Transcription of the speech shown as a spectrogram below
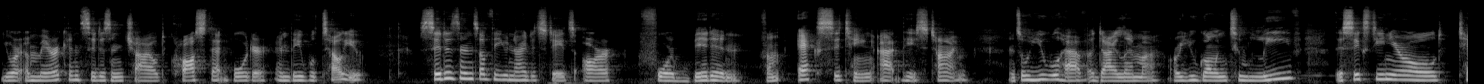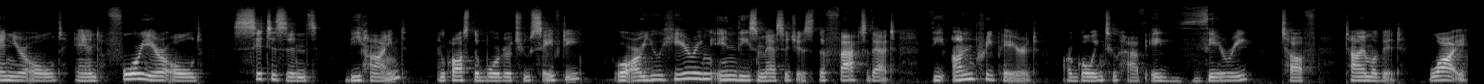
your American citizen child cross that border, and they will tell you citizens of the United States are forbidden from exiting at this time. And so you will have a dilemma. Are you going to leave the 16 year old, 10 year old, and 4 year old citizens behind and cross the border to safety? Or are you hearing in these messages the fact that the unprepared are going to have a very tough time of it? Why?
